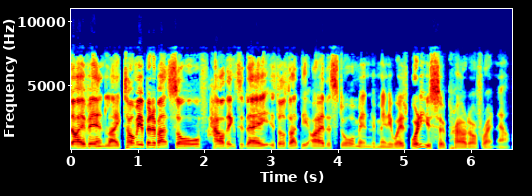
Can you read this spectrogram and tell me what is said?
dive in. Like, tell me a bit about Solv, how things today. It feels like the eye of the storm in, in many ways. What are you so proud of right now?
